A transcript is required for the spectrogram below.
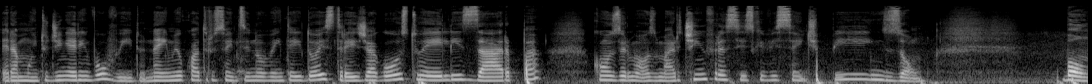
Era muito dinheiro envolvido. Né? Em 1492, 3 de agosto, ele zarpa com os irmãos Martim, Francisco e Vicente Pinzon. Bom,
